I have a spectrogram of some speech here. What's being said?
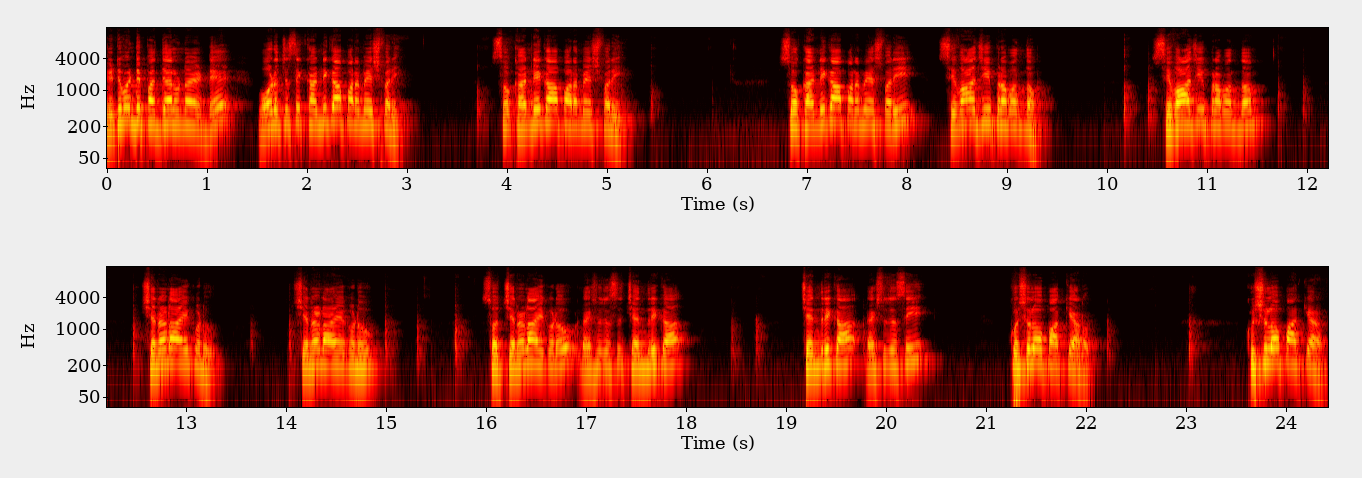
ఎటువంటి పద్యాలు ఉన్నాయంటే వాడు వచ్చేసి Kannika Parameswari. So Kannika Parameswari. So Kannika Parameswari Shivaji Prabandham. Shivaji Prabandham Chinnanayakudu. Chinnanayakudu. So Chinnanayakudu next వచ్చేసి చంద్రిక. చంద్రిక నెక్స్ట్ వచ్చేసి కుశలోపాఖ్యానం. కుశలోపాఖ్యానం.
